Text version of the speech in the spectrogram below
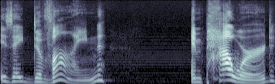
is a divine, empowered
